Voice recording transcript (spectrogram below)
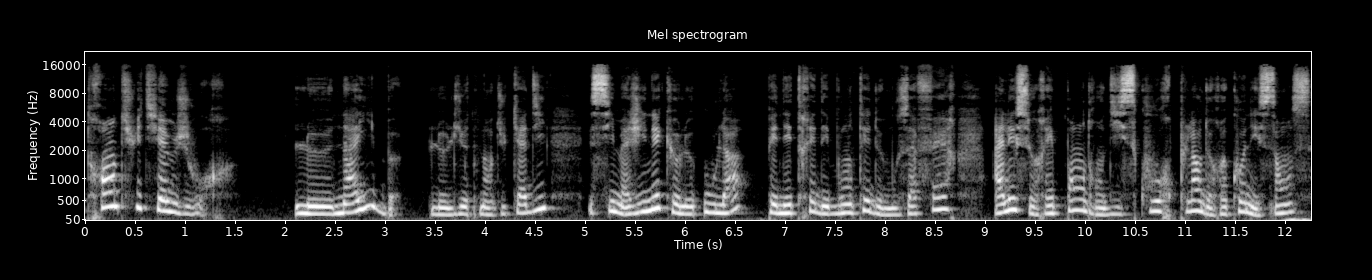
Trente-huitième jour. Le naïb, le lieutenant du cadi, s'imaginait que le houla, pénétré des bontés de Mouzafer, allait se répandre en discours pleins de reconnaissance,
